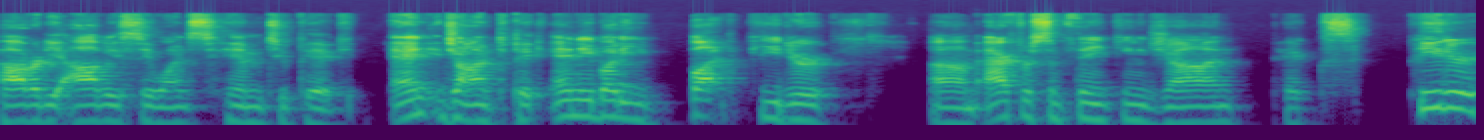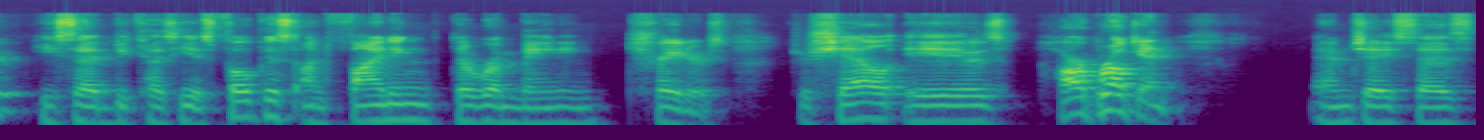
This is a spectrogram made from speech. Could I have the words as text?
Parvati obviously wants him to pick and John to pick anybody but Peter. Um, after some thinking, John picks Peter. He said because he is focused on finding the remaining traitors. Trishelle is heartbroken. MJ says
